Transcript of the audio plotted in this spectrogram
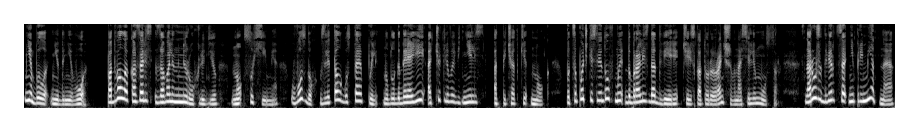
Мне было не до него. Подвалы оказались заваленными рухлядью, но сухими. В воздух взлетала густая пыль, но благодаря ей отчетливо виднелись отпечатки ног. По цепочке следов мы добрались до двери, через которую раньше выносили мусор. Снаружи дверца неприметная,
